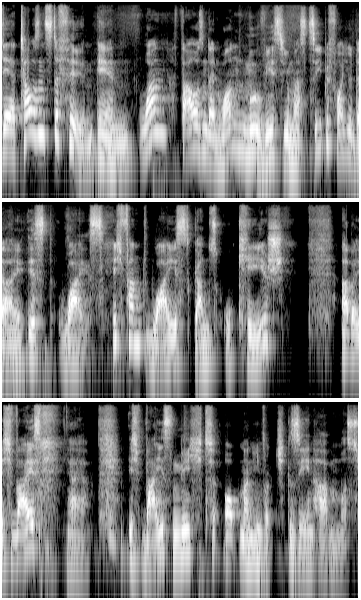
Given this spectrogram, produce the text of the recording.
Der tausendste Film in 1001 Movies You Must See Before You Die ist Wise. Ich fand Wise ganz okayisch, aber ich weiß, Ja, ja. Ich weiß nicht, ob man ihn wirklich gesehen haben muss.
